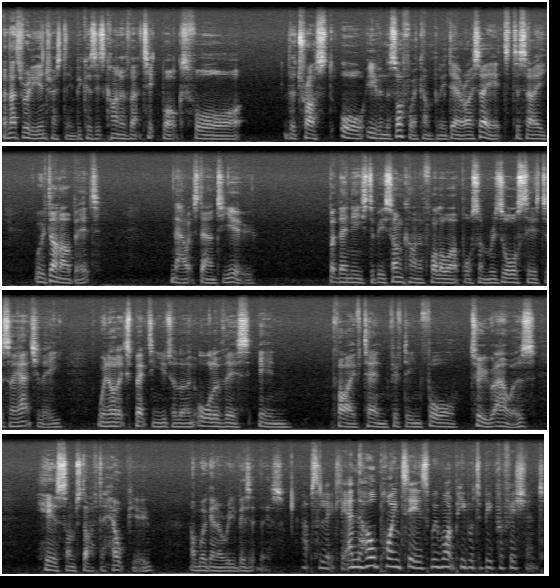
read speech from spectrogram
And that's really interesting because it's kind of that tick box for the trust or even the software company, dare I say it, to say, we've done our bit, now it's down to you. But there needs to be some kind of follow up or some resources to say, actually, we're not expecting you to learn all of this in 5, 10, 15, 4, 2 hours. Here's some stuff to help you, and we're going to revisit this. Absolutely. And the whole point is we want people to be proficient.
